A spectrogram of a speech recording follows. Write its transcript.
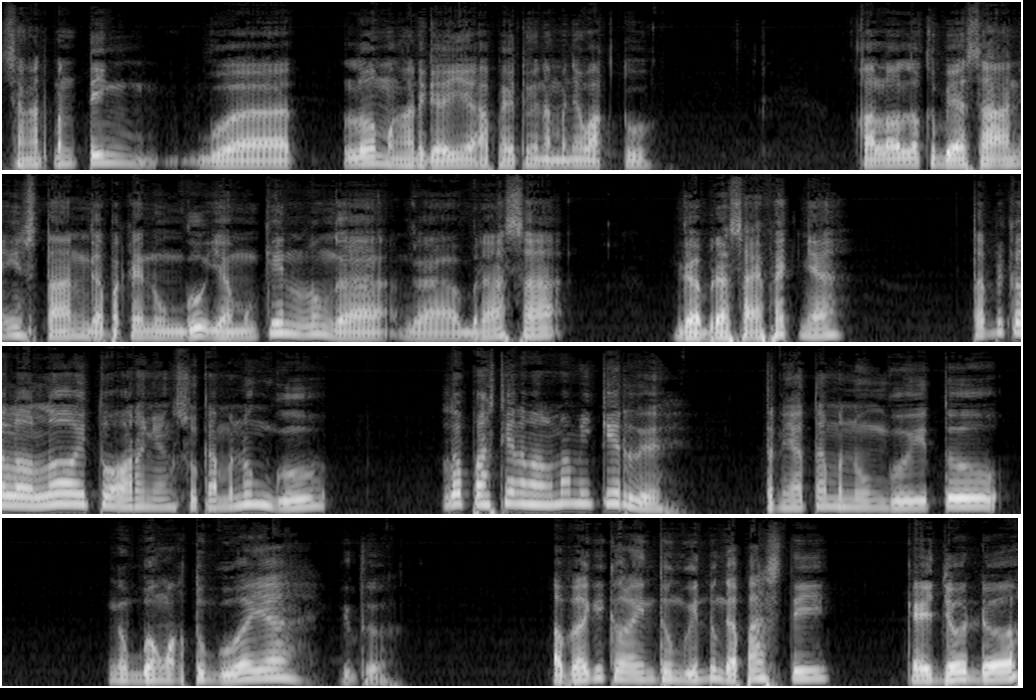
sangat penting buat lo menghargai apa itu yang namanya waktu kalau lo kebiasaan instan nggak pakai nunggu ya mungkin lo nggak nggak berasa nggak berasa efeknya. Tapi kalau lo itu orang yang suka menunggu, lo pasti lama-lama mikir deh. Ternyata menunggu itu ngebuang waktu gua ya, gitu. Apalagi kalau yang tungguin tuh nggak pasti, kayak jodoh.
